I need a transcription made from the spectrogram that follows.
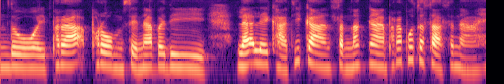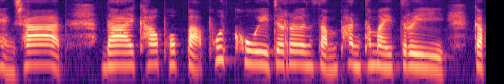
ำโดยพระพรมเสนาบดี และเลขาธิการสำนักงานพระพุทธศาสนาแห่งชาติ ได้เข้าพบปะพูดคุยเจริญสัมพันธไมตรี กับ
